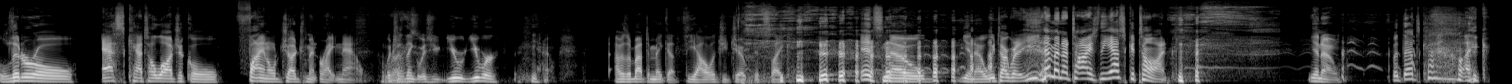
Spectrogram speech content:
literal eschatological final judgment right now, which I Right. think was you. You, you were, you know, I was about to make a theology joke that's like, it's no, you know, we talk about it, he immanentized the eschaton, you know, but that's kind of like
